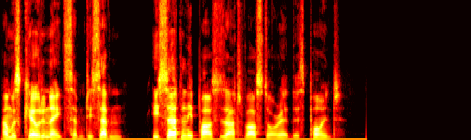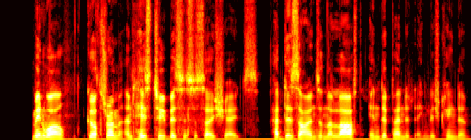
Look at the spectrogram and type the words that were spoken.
and was killed in 877. He certainly passes out of our story at this point. Meanwhile, Guthrum and his two business associates had designs on the last independent English kingdom.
